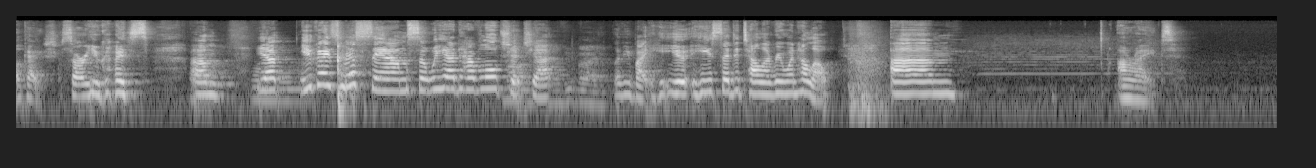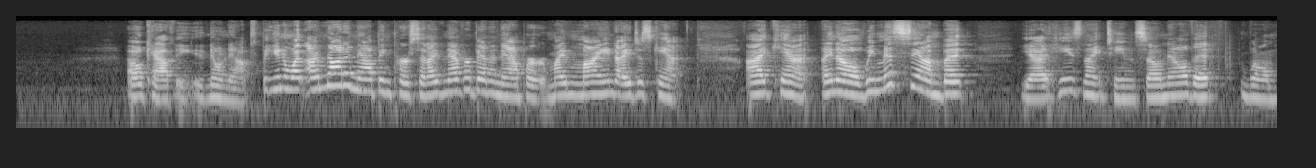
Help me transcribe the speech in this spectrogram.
Okay, sorry, you guys. Um, yep, you guys missed Sam, so we had to have a little chit chat. Love you, bye. Love you, bye. He, he said to tell everyone hello. Um, all right. Oh, Kathy, no naps. But you know what? I'm not a napping person. I've never been a napper. My mind, I just can't. I can't. I know. We miss Sam, but yeah, he's 19. So now that, well,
